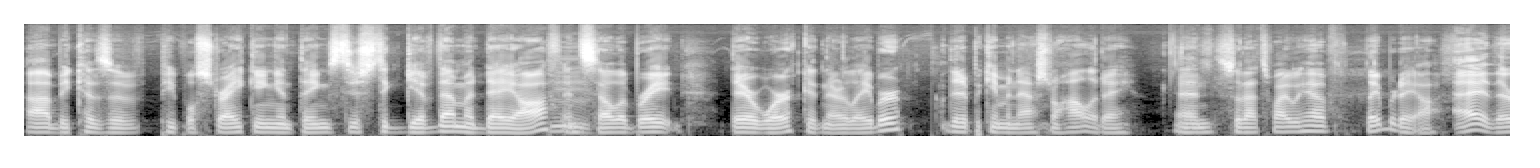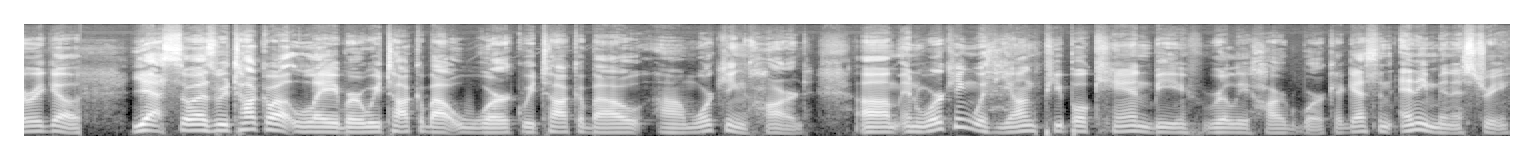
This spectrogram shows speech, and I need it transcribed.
uh, because of people striking and things, just to give them a day off and celebrate their work and their labor, that it became a national holiday. And so that's why we have Labor Day off. Hey, there we go. Yes, so as we talk about labor, we talk about work, we talk about um, working hard. Um, and working with young people can be really hard work. I guess in any ministry,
